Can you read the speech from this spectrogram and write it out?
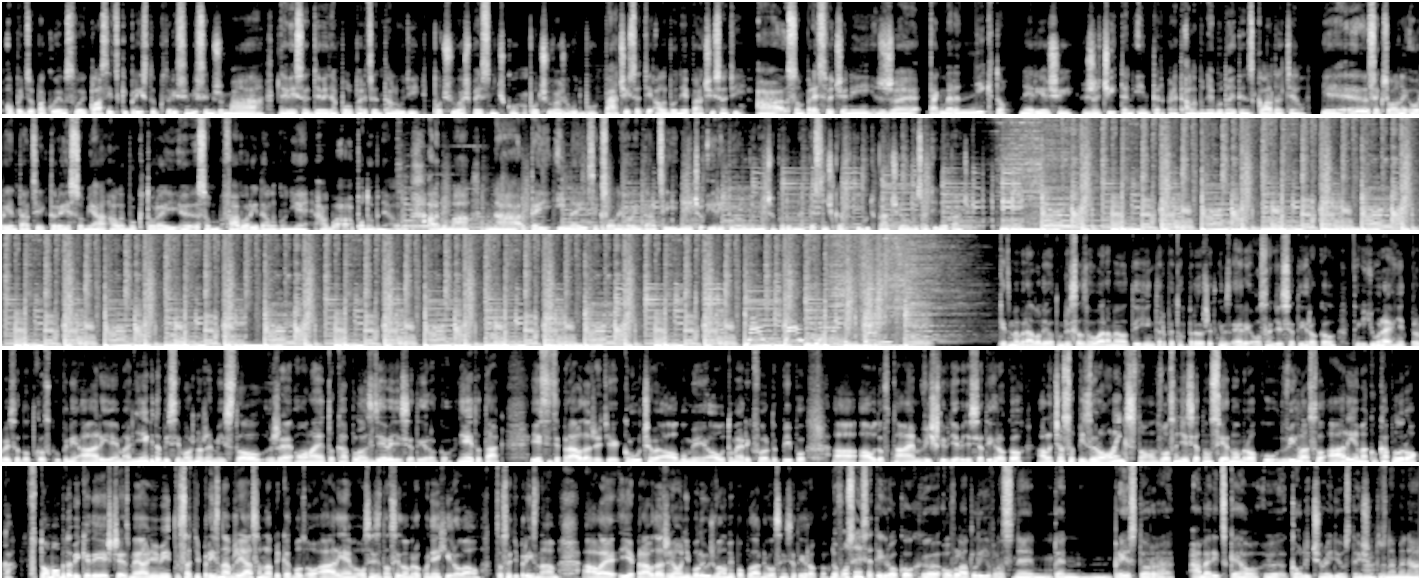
opäť zopakujem svoj klasický prístup, ktorý si myslím, že má 99,5% ľudí. Počúvaš pesničku, počúvaš hudbu, páči sa ti alebo nepáči sa ti. A som presvedčený, že takmer nikto nerieši, že či ten interpret alebo nebodaj ten ten skladateľ je e, sexuálnej orientácie, ktorej som ja, alebo ktorej e, som favorit, alebo nie, alebo podobne, alebo, alebo má na tej inej sexuálnej orientácii niečo irituje, alebo niečo podobné. Pesnička sa ti buď páči, alebo sa ti nepáči. Keď sme vravali o tom, že sa zhovárame o tých interpretoch predovšetkým z éry 80 rokov, tak Juraj hneď prvé sa dotkol skupiny R.E.M. a niekto by si možno že myslel, že ona je to kapela z 90 rokov. Nie je to tak. Je síce pravda, že tie kľúčové albumy Automatic for the People a Out of Time vyšli v 90 rokoch, ale časopis Rolling Stones v 87 roku vyhlásil R.E.M. ako kapelu roka. V tom období, kedy ešte sme, ani my, sa ti priznám, že ja som napríklad moc o R.E.M. v 87 roku nechyroval, to sa ti priznám, ale je pravda, že oni boli už veľmi populárni v 80 rokoch. No v 80 rokoch e, ovládli vlastne ten priestor amerického e, college radio station, uh-huh. to mhm. znamená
